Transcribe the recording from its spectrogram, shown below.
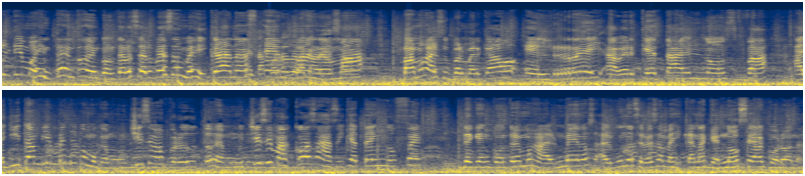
último intento de encontrar cervezas mexicanas en Panamá. Vamos al supermercado El Rey a ver qué tal nos va. Allí también venden como que muchísimos productos de muchísimas cosas, así que tengo fe de que encontremos al menos alguna cerveza mexicana que no sea Corona.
